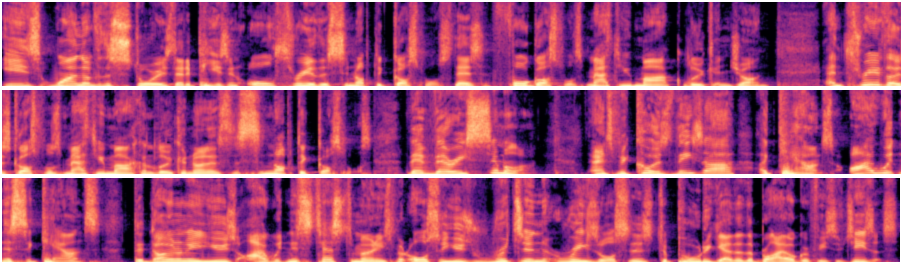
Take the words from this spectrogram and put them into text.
is one of the stories that appears in all three of the synoptic gospels. There's four gospels Matthew, Mark, Luke, and John. And three of those gospels, Matthew, Mark, and Luke, are known as the synoptic gospels. They're very similar. And it's because these are accounts, eyewitness accounts that don't only use eyewitness testimonies, but also use written resources to pull together the biographies of Jesus.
